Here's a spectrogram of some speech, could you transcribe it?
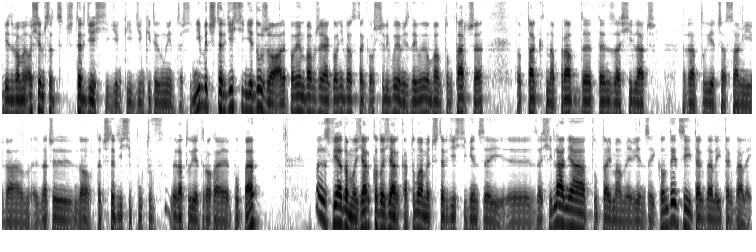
więc mamy 840 dzięki, dzięki tej umiejętności. Niby 40 niedużo, ale powiem wam, że jak oni was tak oszczeliwują i zdejmują wam tą tarczę, to tak naprawdę ten zasilacz ratuje czasami wam, znaczy no te 40 punktów ratuje trochę pupę. To jest wiadomo, ziarko do ziarka. Tu mamy 40 więcej y, zasilania, tutaj mamy więcej kondycji i tak dalej, i tak dalej.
